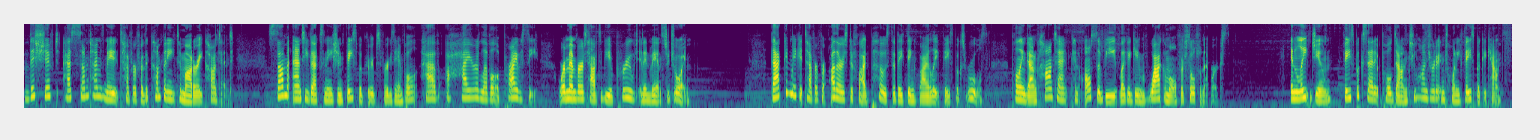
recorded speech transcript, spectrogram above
this shift has sometimes made it tougher for the company to moderate content. Some anti vaccination Facebook groups, for example, have a higher level of privacy, where members have to be approved in advance to join. That could make it tougher for others to flag posts that they think violate Facebook's rules. Pulling down content can also be like a game of whack a mole for social networks. In late June, Facebook said it pulled down 220 Facebook accounts,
